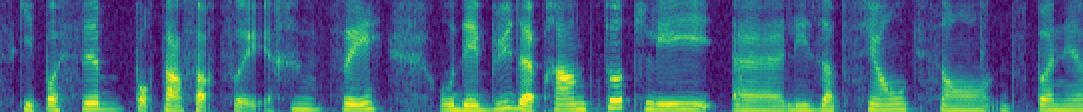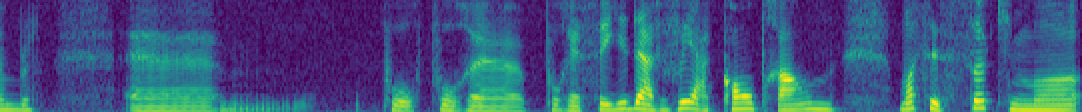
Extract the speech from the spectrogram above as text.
ce qui est possible pour t'en sortir. Mm. Tu sais, au début, de prendre toutes les, euh, les options qui sont disponibles euh, pour, pour, euh, pour essayer d'arriver à comprendre. Moi, c'est ça qui m'a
